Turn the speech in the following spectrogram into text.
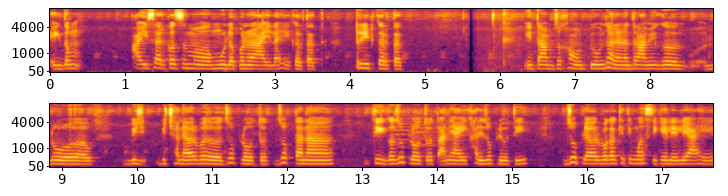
एकदम आईसारखंच म मुलं पण आईला हे करतात ट्रीट करतात. इथं आमचं खाऊन पिऊन झाल्यानंतर आम्ही ग लो बिज बिछाण्यावर ब झोपलो होतो. झोपताना तिघं झोपलो होतो आणि आई खाली झोपली होती. झोपल्यावर बघा किती मस्ती केलेली आहे.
